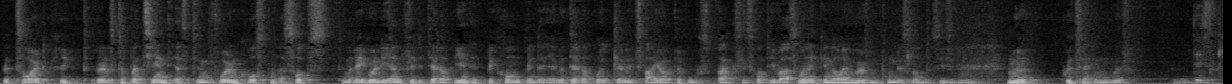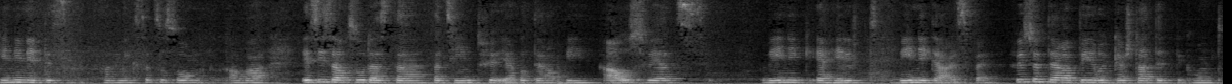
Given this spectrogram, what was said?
bezahlt kriegt, oder dass der Patient erst den vollen Kostenersatz, den regulären für die Therapieeinheit bekommt, wenn der Ergotherapeut, glaube ich, zwei Jahre Berufspraxis hat. Ich weiß aber nicht genau, in welchem Bundesland das ist. Mhm. Nur kurzer Einwurf. Das kenne ich nicht, das kann ich nichts dazu sagen, aber es ist auch so, dass der Patient für Ergotherapie auswärts wenig erhält, weniger als bei Physiotherapie rückerstattet bekommt.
